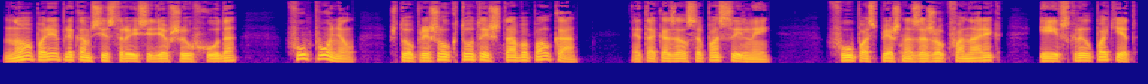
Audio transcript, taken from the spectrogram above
но по репликам сестры, сидевшей у входа, Фу понял, что пришел кто-то из штаба полка. Это оказался посыльный. Фу поспешно зажег фонарик и вскрыл пакет.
